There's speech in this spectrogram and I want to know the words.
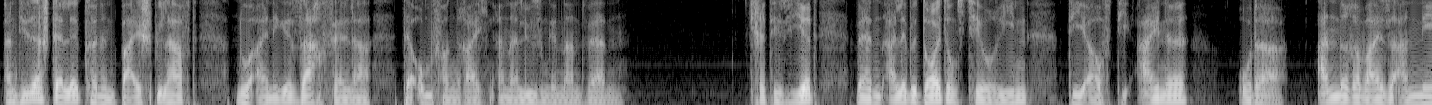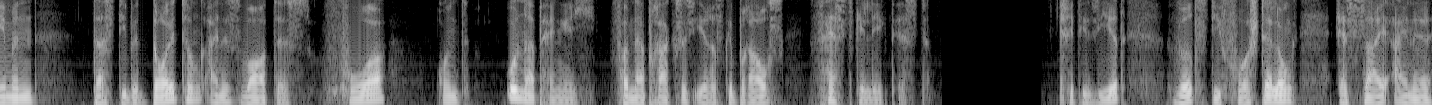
An dieser Stelle können beispielhaft nur einige Sachfelder der umfangreichen Analysen genannt werden. Kritisiert werden alle Bedeutungstheorien, die auf die eine oder andere Weise annehmen, dass die Bedeutung eines Wortes vor und unabhängig von der Praxis ihres Gebrauchs festgelegt ist. Kritisiert wird die Vorstellung, es sei eine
